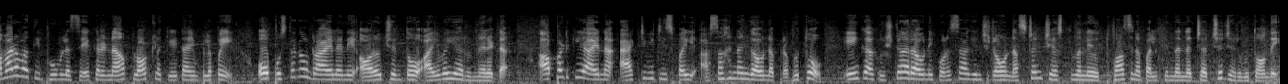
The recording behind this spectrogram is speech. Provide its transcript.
అమరావతి భూముల సేకరణ ప్లాట్ల కేటాయింపులపై ఓ పుస్తకం రాయాలనే ఆలోచనతో ఐవైఆర్ ఉన్నారట అప్పటికీ ఆయన యాక్టివిటీస్ పై అసహనంగా ఉన్న ప్రభుత్వం ఇంకా కృష్ణారావుని కొనసాగించడం నష్టం చేస్తుందనే ఉద్వాసన పలికిందన్న చర్చ జరుగుతోంది.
